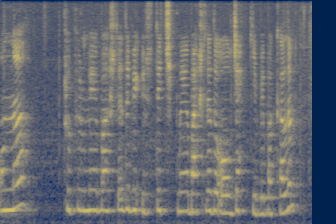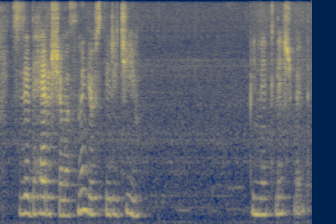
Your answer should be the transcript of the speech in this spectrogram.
Onunla köpürmeye başladı. Bir üste çıkmaya başladı. Olacak gibi bakalım. Size de her aşamasını göstereceğim. Bir netleşmedi.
